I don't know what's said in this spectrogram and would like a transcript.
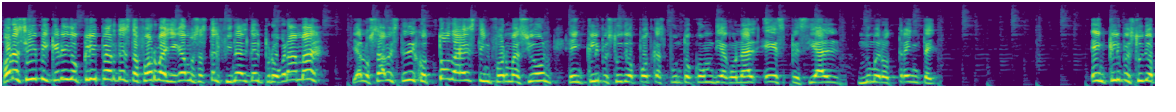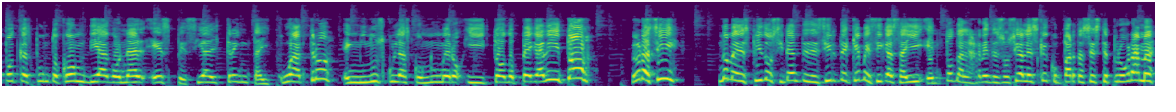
Ahora sí, mi querido Clipper, de esta forma llegamos hasta el final del programa. Ya lo sabes, te dejo toda esta información en clipstudiopodcast.com diagonal especial número 30 en clipstudiopodcast.com diagonal especial 34 en minúsculas con número y todo pegadito. Ahora sí, No me despido sin antes decirte que me sigas ahí en todas las redes sociales, que compartas este programa,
